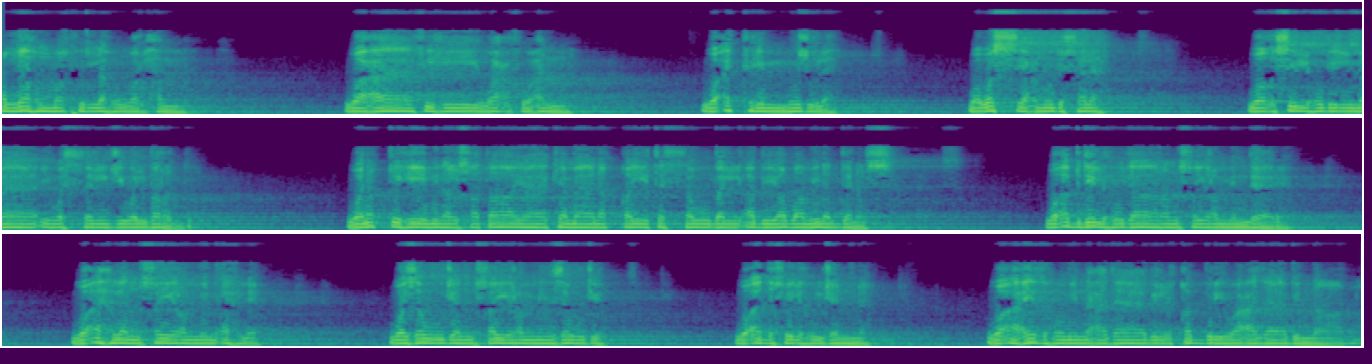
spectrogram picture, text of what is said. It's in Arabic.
اللهم اغفر له وارحمه وعافه واعف عنه وأكرم نزله. ووسع مدخله. واغسله بالماء والثلج والبرد. ونقه من الخطايا كما نقيت الثوب الأبيض من الدنس. وأبدله دارا خيرا من داره. واهلا خيرا من أهله. وزوجا خيرا من زوجه وأدخله الجنة وأعذه من عذاب القبر وعذاب النار.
